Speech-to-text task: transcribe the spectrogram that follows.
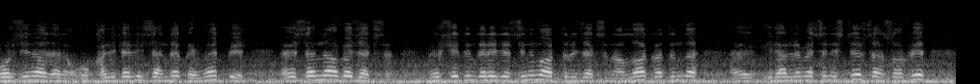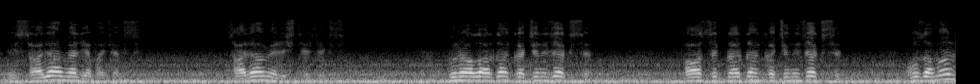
orijinal yani o kaliteliysen de kıymet bil. E sen ne yapacaksın? Mürşidin derecesini mi arttıracaksın? Allah katında e, ilerlemesini istiyorsan Sofi e, salih amel yapacaksın. Salih amel işleyeceksin. Günahlardan kaçınacaksın. Fasıklardan kaçınacaksın. O zaman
